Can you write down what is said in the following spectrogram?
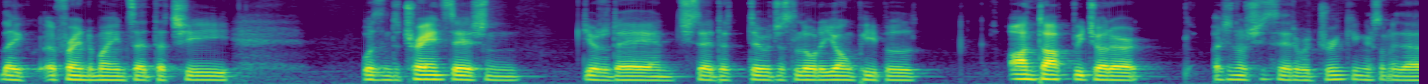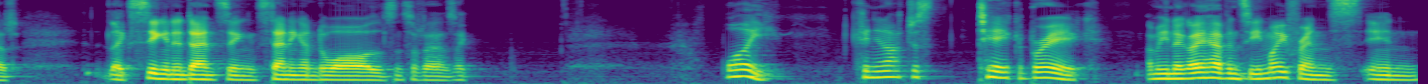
like a friend of mine said that she was in the train station the other day, and she said that there were just a load of young people on top of each other. I don't know. She said they were drinking or something like that, like singing and dancing, standing on the walls and stuff like that. I was like, why? Can you not just take a break? I mean, like I haven't seen my friends in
